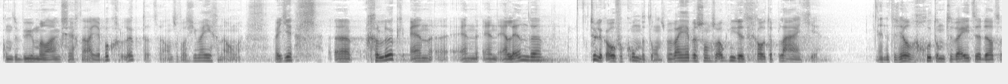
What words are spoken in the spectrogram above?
Komt de buurman langs en zegt, ah, je hebt ook geluk, dat, anders was je meegenomen. Weet je, uh, geluk en, en, en ellende Tuurlijk overkomt het ons, maar wij hebben soms ook niet het grote plaatje. En het is heel goed om te weten dat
